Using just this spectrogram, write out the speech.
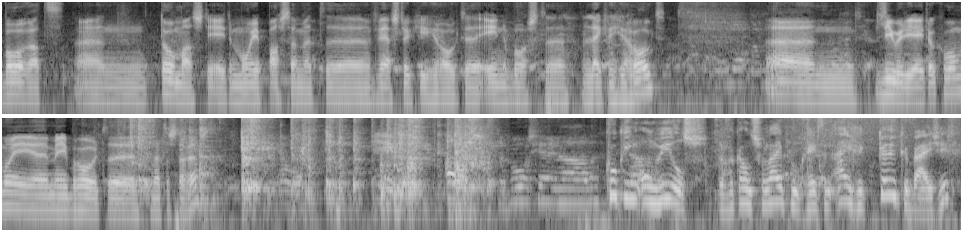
Borat en Thomas die eten mooie pasta met een vers stukje gerookte eneborst, lekker gerookt. En Liewe die eet ook gewoon mee, mee brood, net als de rest. Cooking on Wheels, de vakantieverleiploeg, heeft een eigen keuken bij zich.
